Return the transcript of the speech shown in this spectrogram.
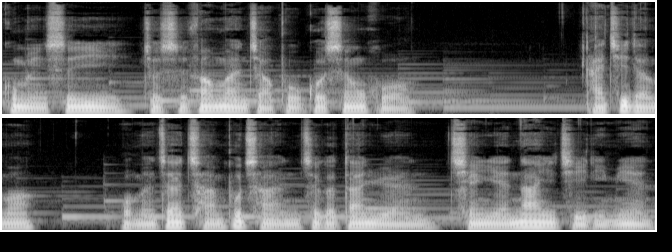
顾名思义，就是放慢脚步过生活。还记得吗？我们在“禅不禅”这个单元前言那一集里面。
